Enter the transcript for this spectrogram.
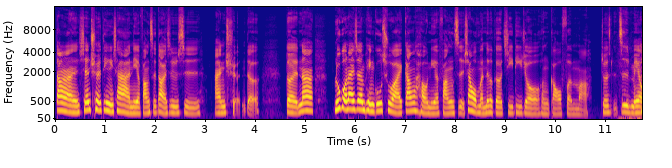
当然先确定一下你的房子到底是不是安全的。对，那如果耐震评估出来刚好你的房子像我们那个基地就很高分嘛。就是没有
